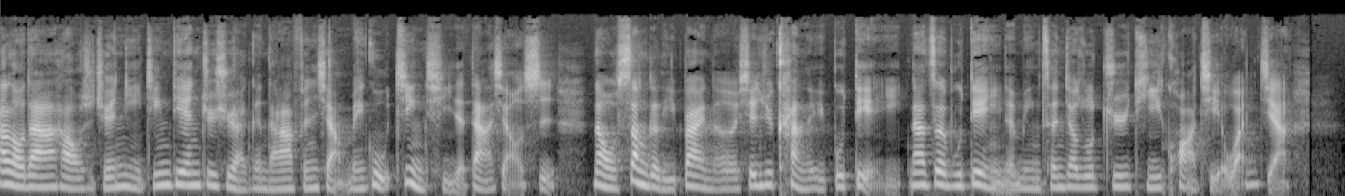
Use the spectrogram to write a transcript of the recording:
Hello，大家好，我是 Jenny，今天继续来跟大家分享美股近期的大小事。那我上个礼拜呢，先去看了一部电影，那这部电影的名称叫做《GT 跨界玩家》。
